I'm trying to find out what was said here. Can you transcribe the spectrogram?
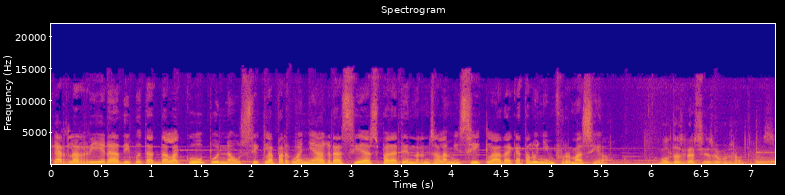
Carles Riera, diputat de la CUP, un nou cicle per guanyar. Gràcies per atendre'ns a l'hemicicle de Catalunya Informació. Moltes gràcies a vosaltres.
